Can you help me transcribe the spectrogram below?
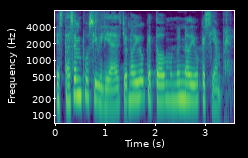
estás en posibilidades, yo no digo que todo el mundo y no digo que siempre.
